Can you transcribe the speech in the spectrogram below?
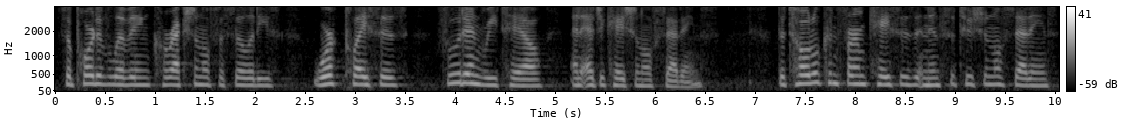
supportive living, correctional facilities, workplaces, food and retail, and educational settings. The total confirmed cases in institutional settings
